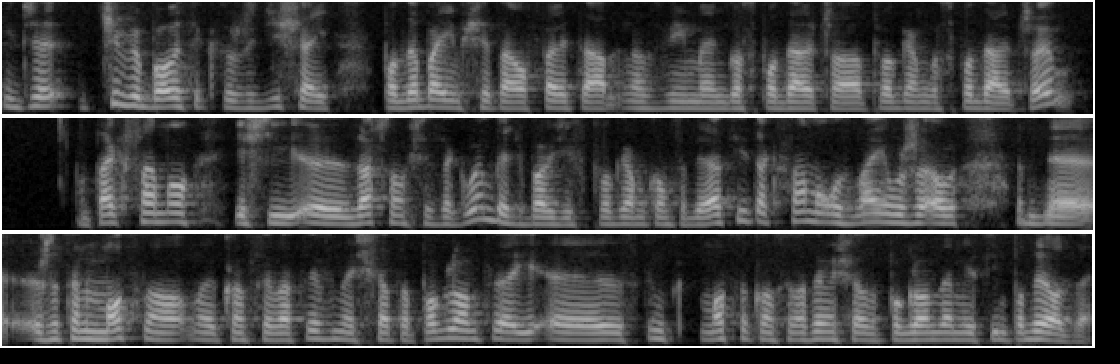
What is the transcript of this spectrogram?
i czy ci wyborcy, którzy dzisiaj podoba im się ta oferta, nazwijmy gospodarcza, program gospodarczy, tak samo, jeśli e, zaczną się zagłębiać bardziej w program Konfederacji, tak samo uznają, że, e, że ten mocno konserwatywny światopogląd e, z tym mocno konserwatywnym światopoglądem jest im po drodze.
